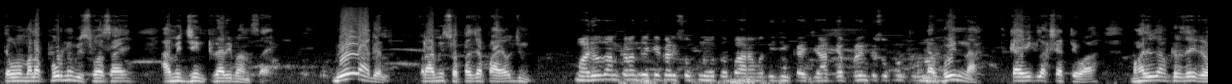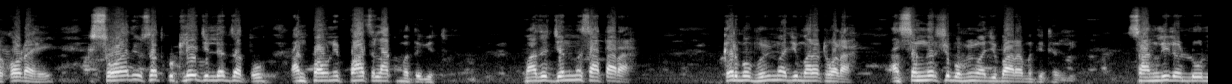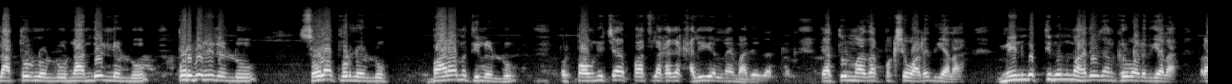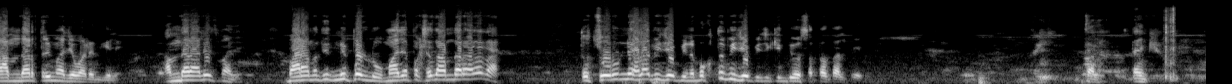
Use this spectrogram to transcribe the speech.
त्यामुळे मला पूर्ण विश्वास आहे आम्ही जिंकणारी माणसं आहे. वेळ लागेल पण आम्ही स्वतःच्या पायावर जिंकू. महादेव जानकरांचं एकेकाळी स्वप्न होतं बारामती जिंकायची. अद्यापपर्यंत स्वप्न पूर्ण होईल ना. काय एक लक्षात ठेवा महादेव जानकरचा एक रेकॉर्ड आहे. सोळा दिवसात कुठल्याही जिल्ह्यात जातो आणि पावणे पाच लाख मतं घेतो. माझं जन्म सातारा कर्मभूमी माझी मराठवाडा आणि संघर्षभूमी माझी बारामती ठरली. सांगली लढलो लातूर लढलो नांदेड लढलो परभणी लढलो सोलापूर लढलो बारामती लढलो पण पावणेच्या पाच लाखाच्या खाली गेला नाही महादेव जानकर. त्यातून माझा पक्ष वाढत गेला. मेणबत्ती म्हणून महादेव जानकर वाढत गेला पण आमदार तरी माझे वाढत गेले. आमदार आलेच माझे. बारामतीत मी पडलो. माझ्या पक्षाचा आमदार आला ना तो चोरून नेला बीजेपीनं बघतो बीजेपीचे किती दिवस सत्ता चालते. चला थँक्यू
